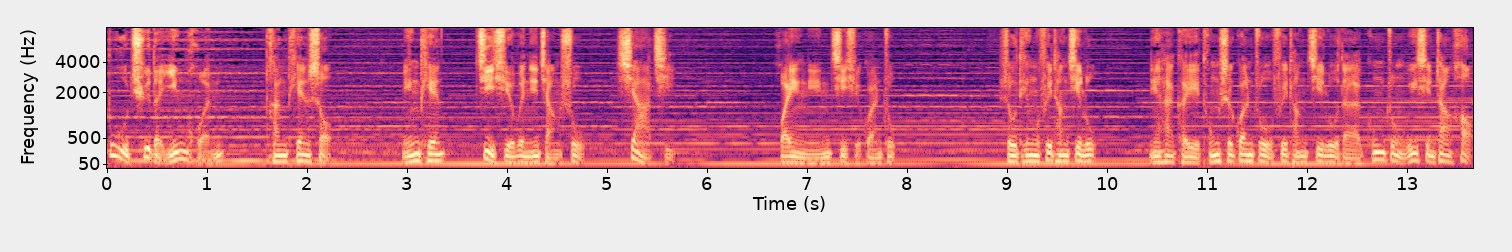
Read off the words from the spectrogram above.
不屈的英魂潘天寿，明天继续为您讲述下期，欢迎您继续关注收听非常记录，您还可以同时关注非常记录的公众微信账号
